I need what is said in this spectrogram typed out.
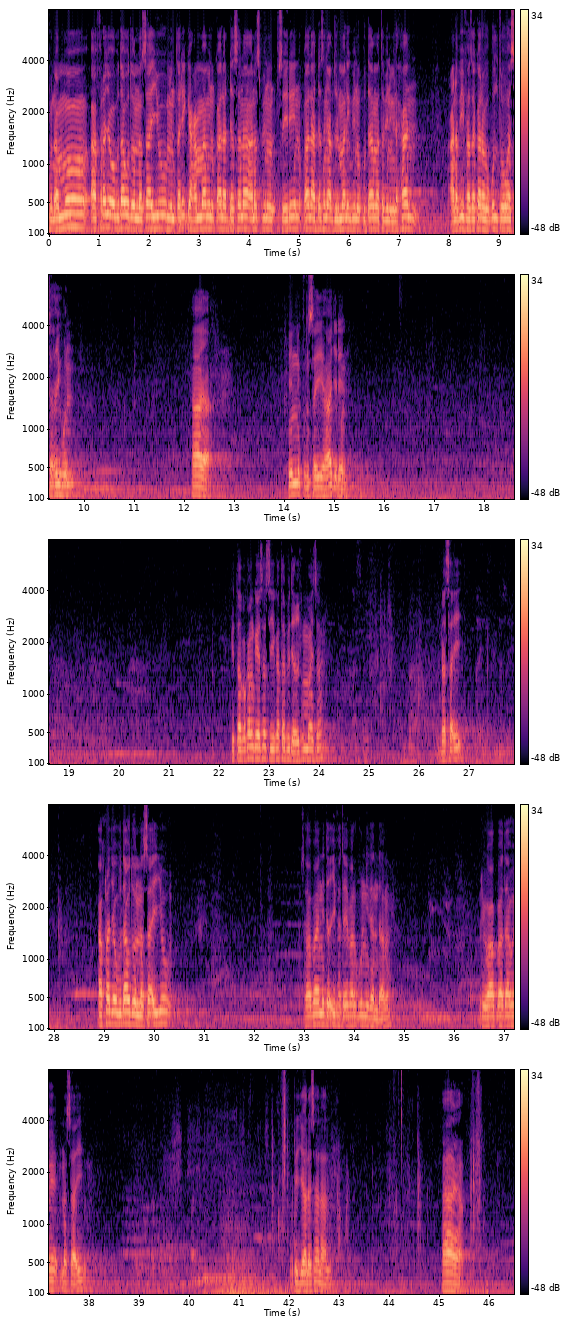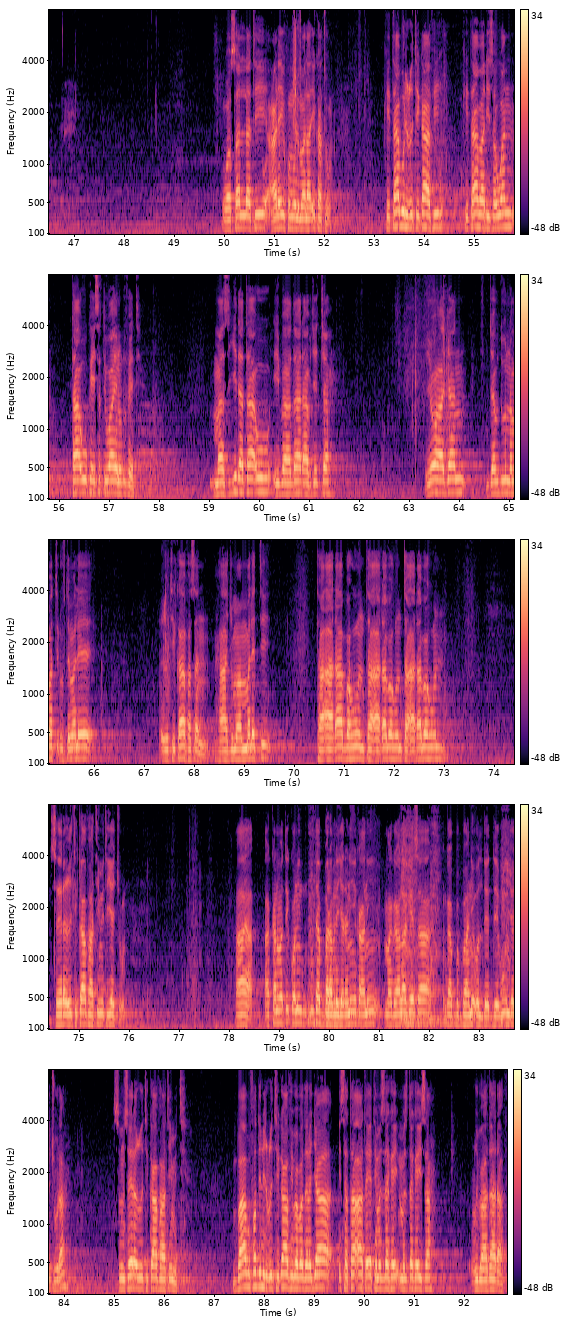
كن أمو أبو داود والنسائي من طريق حمام قال حدثنا أنس بن سيرين قال حدثني عبد الملك بن قدامة بن ملحان عن أبي فذكره قلت هو صحيح. هايا إن كن صحيح جدين كتاب كم كيسا سي كتب ضعيف ما يسا نسائي أخرجه أبو داود والنسائي سببان ضعيفة برقون دندامة رواية بداوي نسائي رجال سلال آية وصلت عليكم الملائكة كتاب الاعتكاف كتاب ديسوان تاء كيست واين رفيت masjida taa'uu ibaadaadhaaf jecha yoo hajaan jabduun namatti dhufte malee itikaafa san haajumaan maletti taa'aadhaa bahuun taa'aadhaa bahuun taa'aadhaa bahuun seera itikaafaati miti jechuun Haya akkanuma xiqqoo ni dabbaramne jedhanii ka'anii magaalaa keessa gabbabbaanii ol deddeebi'uun jechuudha. Sun seera itikaafaati miti. باب فضل الاعتكاف باب درجة إستاء تأتي مزد كيسة عبادات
